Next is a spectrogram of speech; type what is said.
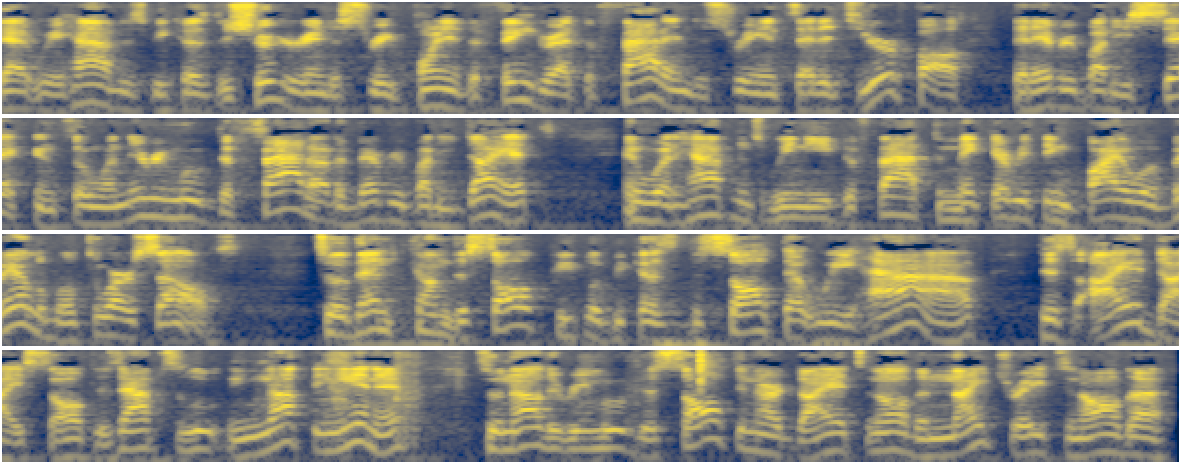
that we have is because the sugar industry pointed the finger at the fat industry and said it's your fault that everybody's sick. And so when they remove the fat out of everybody's diet, and what happens, we need the fat to make everything bioavailable to ourselves. So then come the salt people because the salt that we have This iodized salt is absolutely nothing in it. So now they remove the salt in our diets and all the nitrates and all the,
